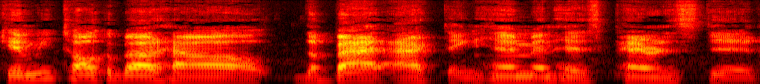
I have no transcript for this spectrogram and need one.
can we talk about how the bad acting him and his parents did?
